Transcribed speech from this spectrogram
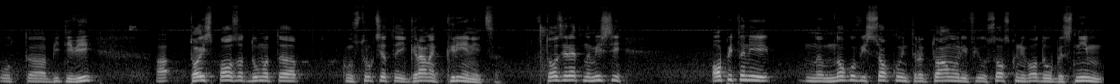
от BTV, той използва думата конструкцията игра на криеница. В този ред на мисли, опита ни на много високо интелектуално или философско ниво да обясним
